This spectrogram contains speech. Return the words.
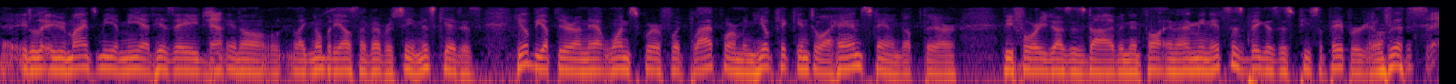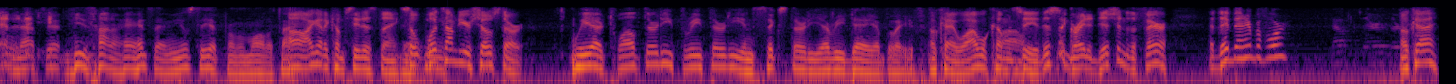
uh, it, it reminds me of me at his age, you know, like nobody else I've ever seen. This kid is, he'll be up there on that one square foot platform and he'll kick into a handstand up there before he does his dive and then fall. And I mean, it's as big as this piece of paper, you know. and that's it. He's on a handstand and you'll see it from him all the time. Oh, I got to come see this thing. So, what time do your show start? We are 12:30, 3:30, and 6:30 every day, I believe. Okay, well, I will come and see you. This is a great addition to the fair. Have they been here before? No, they're, Okay,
